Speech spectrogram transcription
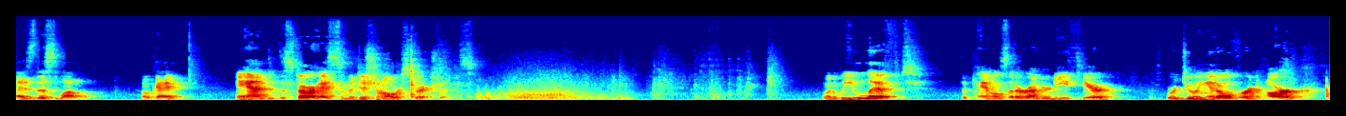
as this level, okay? And the star has some additional restrictions. When we lift the panels that are underneath here, we're doing it over an arc,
